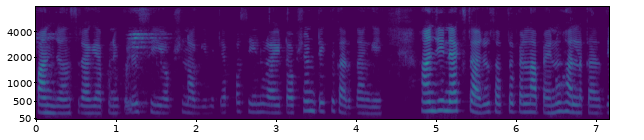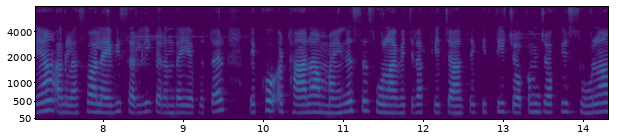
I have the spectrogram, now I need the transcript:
ਪੰਜ ਆਨਸਰ ਆ ਗਿਆ ਆਪਣੇ ਕੋਲੇ ਸੀ ਆਪਸ਼ਨ ਆ ਗਈ ਬੇਟੇ, ਆਪਾਂ ਸੀ ਨੂੰ ਰਾਈਟ ਆਪਸ਼ਨ ਟਿਕ ਕਰ ਦਾਂਗੇ। ਹਾਂਜੀ ਨੈਕਸਟ ਆ ਜਾਓ, ਸਭ ਤੋਂ ਪਹਿਲਾਂ ਆਪਾਂ ਇਹਨੂੰ ਹੱਲ ਕਰਦੇ ਹਾਂ। ਅਗਲਾ ਸਵਾਲ ਹੈ ਵੀ ਸਰਲੀਕਰਨ ਦਾ ਹੀ ਹੈ ਪੁੱਤਰ। ਦੇਖੋ 18 16 ਵਿੱਚ ਰੱਖ ਕੇ 4 ਤੇ ਕੀਤੀ, ਚੌਕਮ ਚੌਕੀ 16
